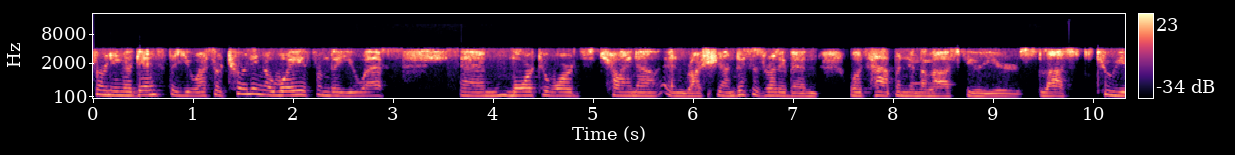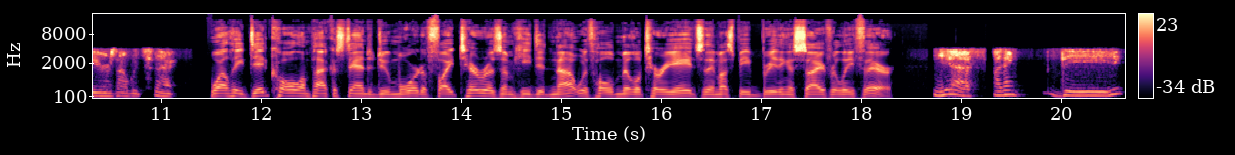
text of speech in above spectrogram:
turning against the U.S. or turning away from the U.S. and more towards China and Russia. And this has really been what's happened in the last few years, last two years, I would say. While he did call on Pakistan to do more to fight terrorism, he did not withhold military aid, so they must be breathing a sigh of relief there. Yes, I think the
